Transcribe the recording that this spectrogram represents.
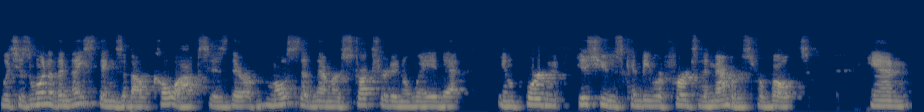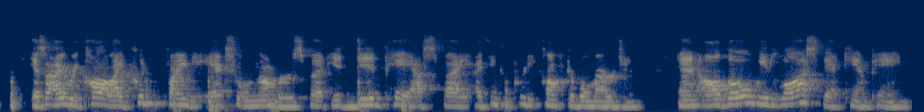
which is one of the nice things about co-ops is there most of them are structured in a way that important issues can be referred to the members for votes. And as I recall, I couldn't find the actual numbers, but it did pass by, I think, a pretty comfortable margin. And although we lost that campaign,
